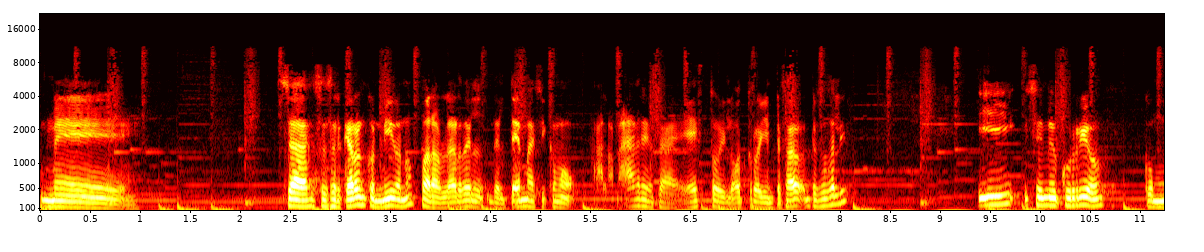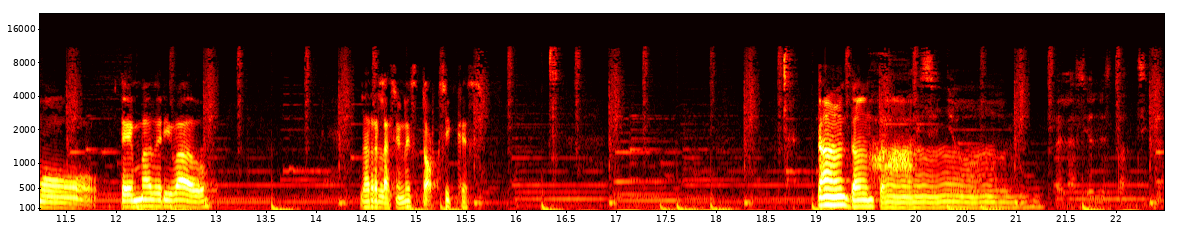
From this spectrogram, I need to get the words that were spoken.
me... O sea, se acercaron conmigo, ¿no? Para hablar del, del tema, así como, a la madre, o sea, esto y lo otro. Y empezó, empezó a salir. Y se me ocurrió como tema derivado las relaciones tóxicas. Dun, dun, Ah, señor. Relaciones tóxicas.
